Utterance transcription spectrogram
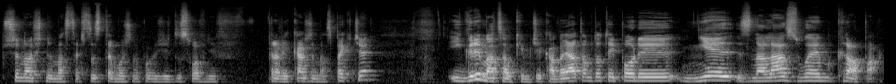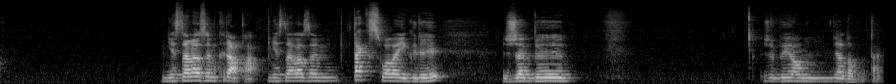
przynośny Master System, można powiedzieć dosłownie w prawie każdym aspekcie. I gry ma całkiem ciekawe. Ja tam do tej pory nie znalazłem krapa. Nie znalazłem krapa. Nie znalazłem tak słabej gry, żeby żeby ją, wiadomo, tak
